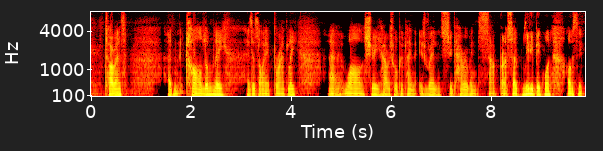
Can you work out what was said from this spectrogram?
Torres, and Carl Lumbly as Isaiah Bradley uh, while Shira Haas will be playing the Israeli superheroine Sabra. So really big one. Obviously,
